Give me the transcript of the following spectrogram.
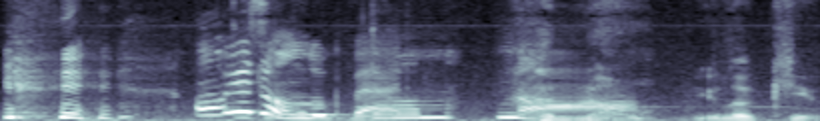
oh, you don't look bad. Dumb. No. No, you look cute.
